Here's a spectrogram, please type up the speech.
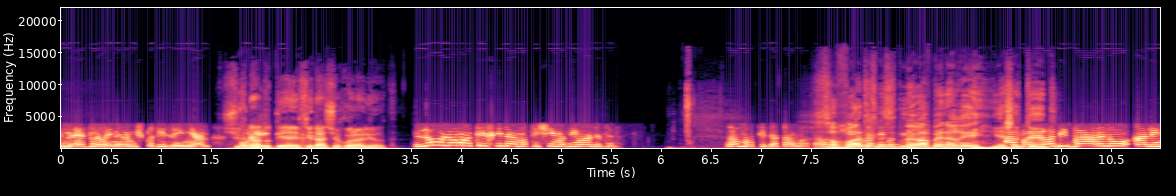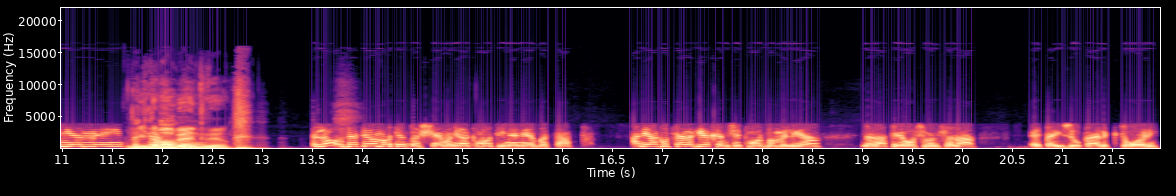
מעבר לעניין המשפטי זה עניין שכנעת פוליטי. אותי, היחידה שיכולה להיות. לא, לא אמרתי יחידה, אמרתי שהיא מדהימה לזה. לא אמרתי, זה אתה אמרת. שהיא חברת. הכנסת מירב בן ארי, יש עתיד. אבל לא דיברנו על ענייני... איתמר. בן גביר. לא, זה אתם אמרתם את השם, אני רק אמרתי ענייני בט"פ. אני רק רוצה להגיד לכם שאתמול במליאה נתתי לראש הממשלה את האיזוק האלקטרוני.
